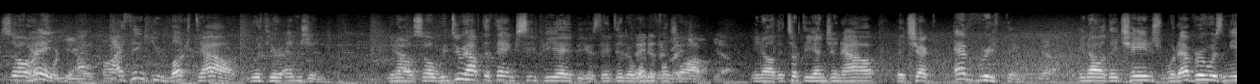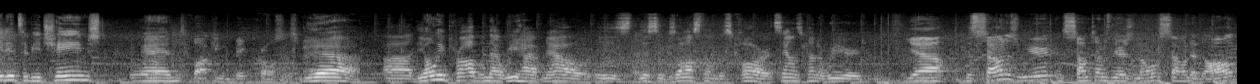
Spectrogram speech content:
So hey, I, I think you lucked out with your engine. You know, so we do have to thank CPA because they did a They did a wonderful job. job, yeah. You know, they took the engine out, they checked everything. Yeah. You know, they changed whatever was needed to be changed, It was a and fucking big process, man. yeah. Uh, the only problem that we have now is this exhaust on this car. It sounds kind of weird. Yeah, the sound is weird, and sometimes there's no sound at all.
